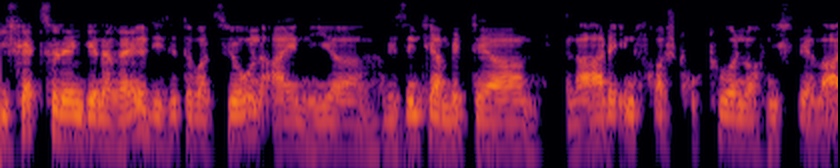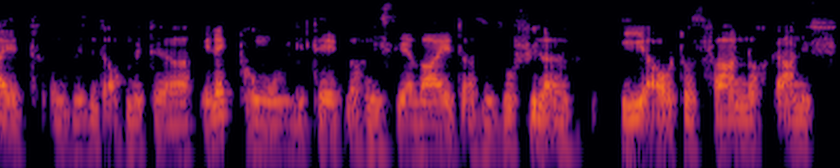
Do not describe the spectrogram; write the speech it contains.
Wie schätzt du denn generell die Situation ein hier? Wir sind ja mit der Ladeinfrastruktur noch nicht sehr weit und wir sind auch mit der Elektromobilität noch nicht sehr weit. Also so viele E-Autos fahren noch gar nicht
